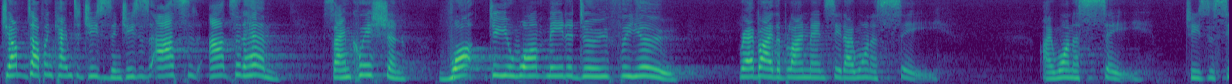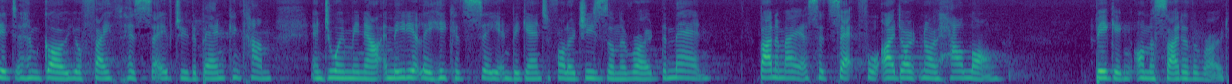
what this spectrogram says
jumped up, and came to Jesus. And Jesus asked, answered him, Same question, What do you want me to do for you? Rabbi, the blind man said, I want to see. I want to see. Jesus said to him, Go, your faith has saved you. The band can come and join me now. Immediately he could see and began to follow Jesus on the road. The man, Bartimaeus, had sat for I don't know how long, begging on the side of the road.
